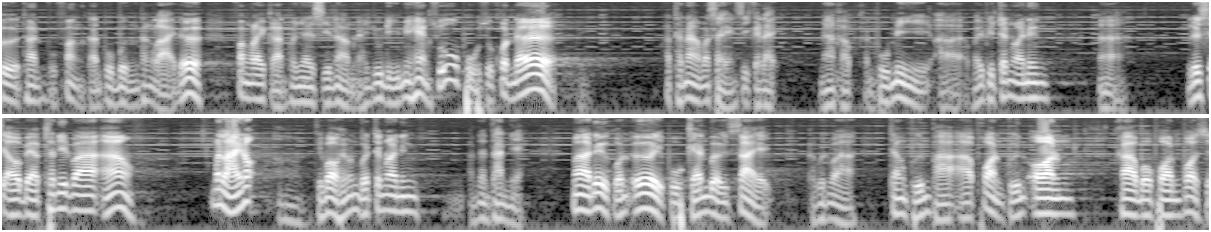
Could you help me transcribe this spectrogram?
อท่านผู้ฟังท่านผู้เบึงทั้งหลายเด้อฟังรายการพญายศรีนามเนี่ยให้อยู่ดีไม่แห้งสู้ผู้สุคนเด้อพัฒนามาใส่สิก็ได้นะครับคันผู้มีอ่าไว้ผิดจังหน่อยนึงอ่าหรือสิเอาแบบชนิดว่าอ้าวมันหลายเนาะที่บอกให้มันเบิดจังหน่อยนึงอันทันเนี่ยมาเด้อคนเอ้ยผูกแขนเบิกไส้เป็นว่าจังผืนผาอาพรผืนอ่อนข้าวบพรพ่อแส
